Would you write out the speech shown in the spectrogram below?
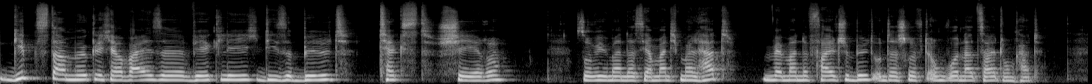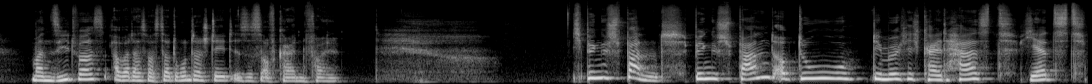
Gibt es da möglicherweise wirklich diese Bild- Textschere, so wie man das ja manchmal hat, wenn man eine falsche Bildunterschrift irgendwo in der Zeitung hat. Man sieht was, aber das, was da drunter steht, ist es auf keinen Fall. Ich bin gespannt. Bin gespannt, ob du die Möglichkeit hast, jetzt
